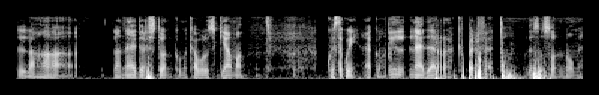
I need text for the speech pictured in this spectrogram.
la, la nether stone, come cavolo si chiama, questa qui, ecco, il nether rack, perfetto, adesso so il nome.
